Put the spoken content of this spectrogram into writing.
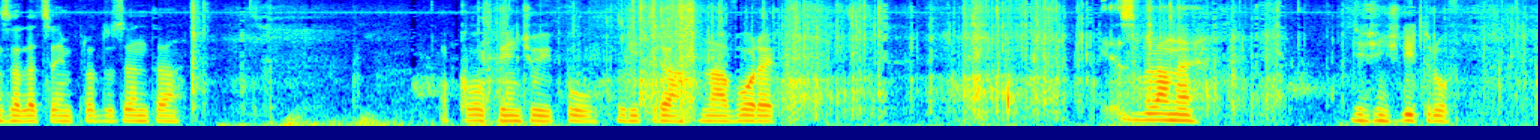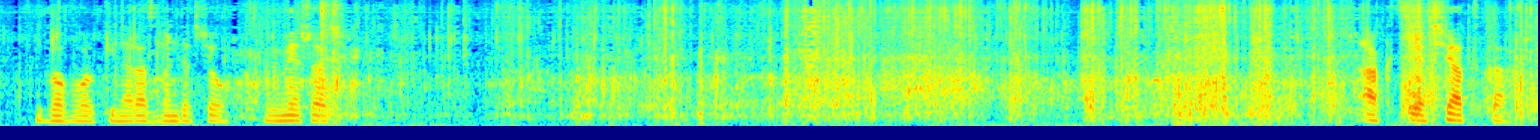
zaleceń producenta. Około 5,5 litra na worek. Jest wlane 10 litrów. Dwa worki na raz będę chciał wymieszać. Akcja siatka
